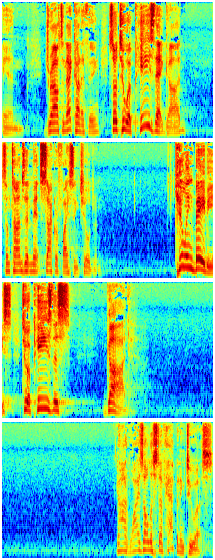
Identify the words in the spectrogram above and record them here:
and droughts and that kind of thing. So to appease that God, sometimes it meant sacrificing children. Killing babies to appease this God. God, why is all this stuff happening to us?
